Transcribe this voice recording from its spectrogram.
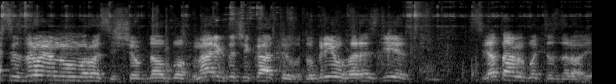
щастя, здоров'я в новому році, щоб дав Бог на рік дочекати, у добрі, у гаразді. Святами будьте здорові.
